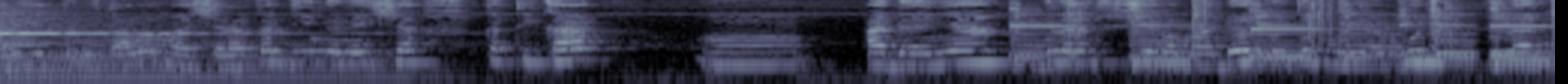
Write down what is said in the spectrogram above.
sekali terutama masyarakat di Indonesia ketika um, adanya bulan suci Ramadan untuk menyambut bulan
